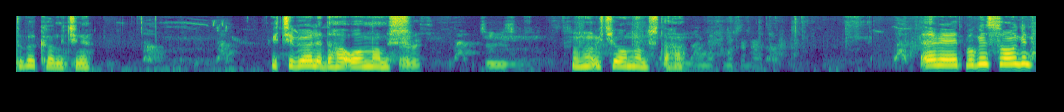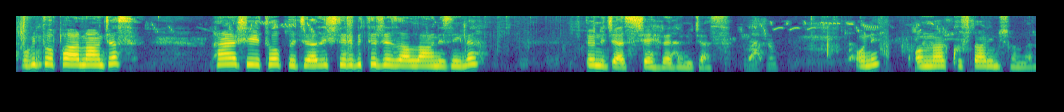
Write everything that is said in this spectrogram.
Dur bakalım içine. İçi böyle daha olmamış. Evet. Ceviz gibi. Hı hı, içi olmamış daha. Evet bugün son gün. Bugün toparlanacağız. Her şeyi toplayacağız. işleri bitireceğiz Allah'ın izniyle. Döneceğiz. Şehre döneceğiz. O ne? Onlar kuşlar yemiş onları.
